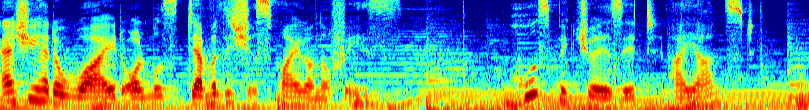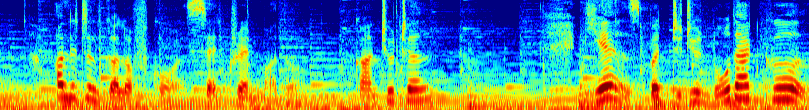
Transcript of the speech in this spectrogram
and she had a wide, almost devilish smile on her face. Whose picture is it? I asked. A little girl, of course, said grandmother. Can't you tell? Yes, but did you know that girl?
